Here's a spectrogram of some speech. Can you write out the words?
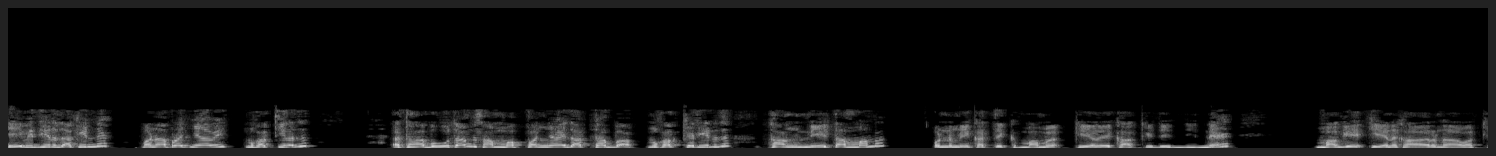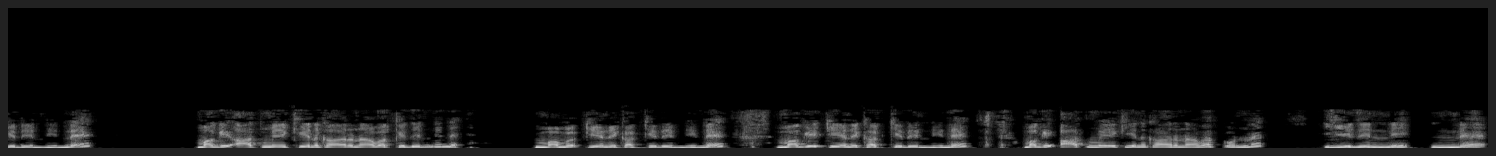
ඒ විදිහට දකින්න මනා ප්‍රඥාවේ මොකක් කියලාද? අතහ භූතං සම්මප්පඤ්ඤාය දත්තබ්බා. මොකක් ඇටියටද? තං නේතම්මම ඔන්න මේකත් එක්ක මම කියලා එකක් දෙන්නේ නැහැ. මගේ කියන කාරණාවක් දෙන්නේ නැහැ. මගේ ආත්මය කියන කාරණාවක් දෙන්නේ නැහැ. මම කියන එකක් දෙන්නේ නැහැ. මගේ කියන එකක් දෙන්නේ නැහැ. මගේ ආත්මය කියන කාරණාවක් ඔන්න යෙදෙන්නේ නැහැ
